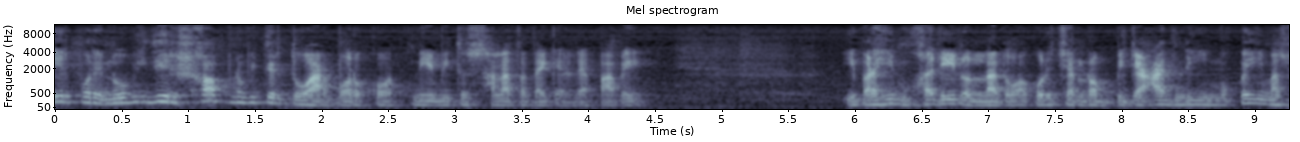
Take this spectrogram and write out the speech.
এরপরে নবীদের সব নবীদের দোয়ার বরকত নিয়মিত সালাত আদায়কারীরা পাবে। ইব্রাহিম খলিলুল্লাহ দোয়া করেছেন, রব্বি জাআলনি মুকাইমাস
